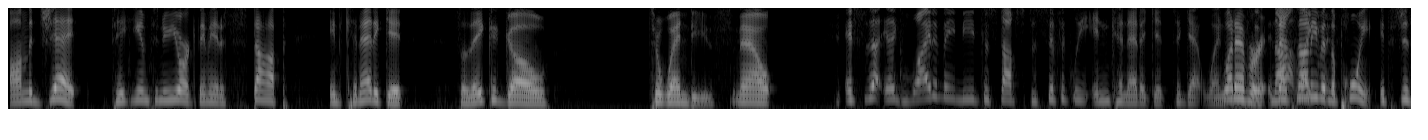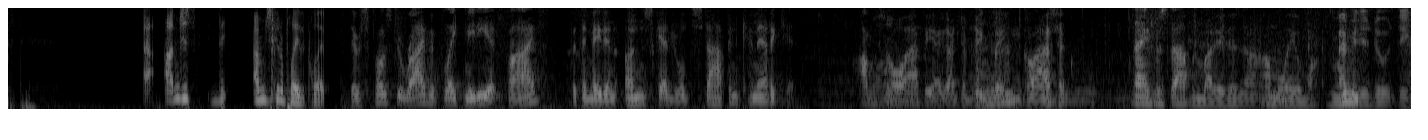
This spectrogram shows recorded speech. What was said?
on the jet taking him to New York. They made a stop in Connecticut so they could go to Wendy's. Now, It's not, like why did they need to stop specifically in Connecticut to get Wendy's? whatever. It's That's not even the point. It's just I- I'm just I'm just gonna play the clip. They were supposed to arrive at Blake Media at 5, but they made an unscheduled stop in Connecticut. I'm so happy I got the Big Bacon Classic. Thanks for stopping, buddy. This is unbelievable. Happy to do it, Dean.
